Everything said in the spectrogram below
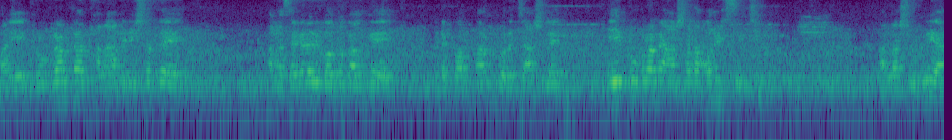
মানে এই প্রোগ্রামটা থানা আমিরের সাথে থানা সেক্রেটারি গতকালকে এটা কনফার্ম করেছে। আসলে এই প্রোগ্রামে আসাটা অনিশ্চিত ছিল। আল্লাহ শুক্রিয়া।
